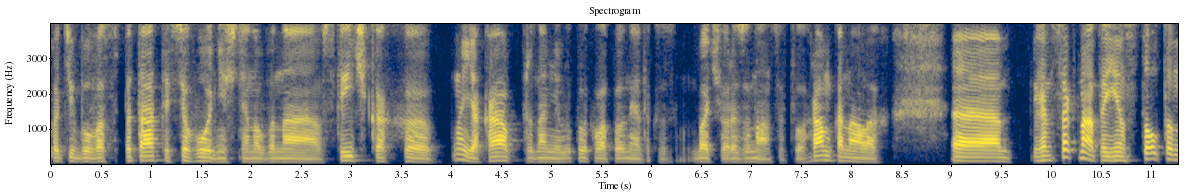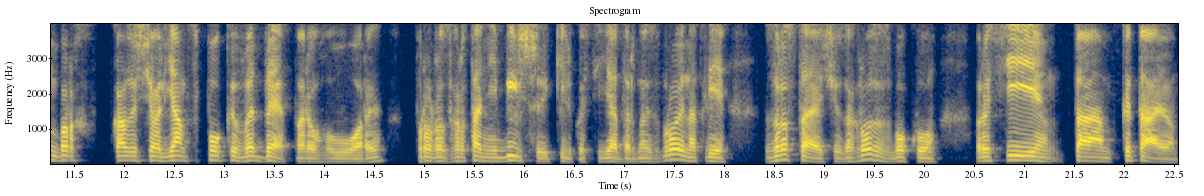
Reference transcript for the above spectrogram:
хотів би вас спитати сьогоднішня новина в стрічках, е, ну яка принаймні викликала певний, я так бачу, резонанс в телеграм-каналах. Е, Генсек НАТО Єнс Столтенберг каже, що альянс поки веде переговори про розгортання більшої кількості ядерної зброї на тлі зростаючої загрози з боку Росії та Китаю.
